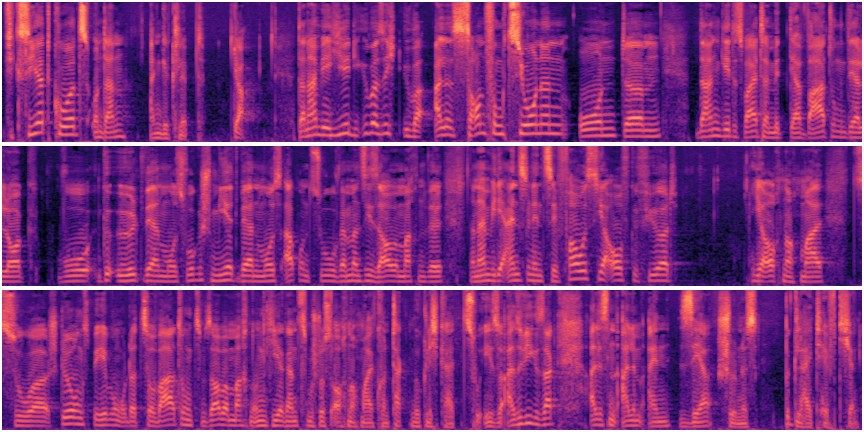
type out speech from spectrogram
fixiert kurz und dann angeklippt. Dann haben wir hier die Übersicht über alle Soundfunktionen und ähm, dann geht es weiter mit der Wartung der Lok, wo geölt werden muss, wo geschmiert werden muss, ab und zu, wenn man sie sauber machen will. Dann haben wir die einzelnen CVs hier aufgeführt. Hier auch nochmal zur Störungsbehebung oder zur Wartung, zum Saubermachen und hier ganz zum Schluss auch nochmal Kontaktmöglichkeiten zu ESO. Also wie gesagt, alles in allem ein sehr schönes Begleitheftchen.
